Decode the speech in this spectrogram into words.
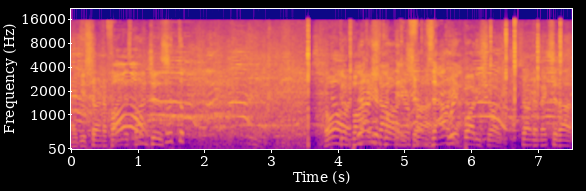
Like he's starting to find his Oh, punches. The- Oh, Good body there you shot go. there shot. from Szalai. Great body shot. Starting to mix it up.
